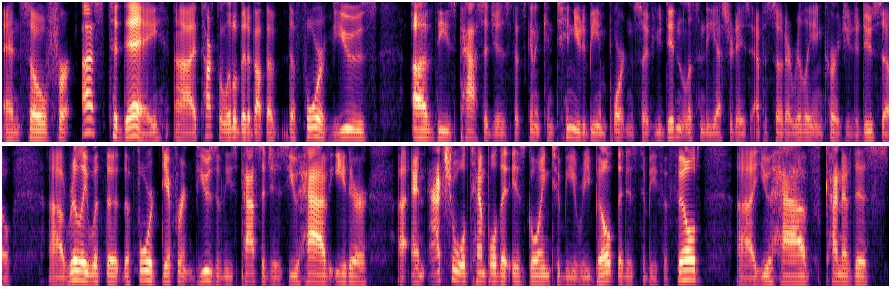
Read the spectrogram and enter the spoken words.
And so for us today, uh, I talked a little bit about the, the four views of these passages that's going to continue to be important. So if you didn't listen to yesterday's episode, I really encourage you to do so. Uh, really, with the, the four different views of these passages, you have either uh, an actual temple that is going to be rebuilt, that is to be fulfilled. Uh, you have kind of this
